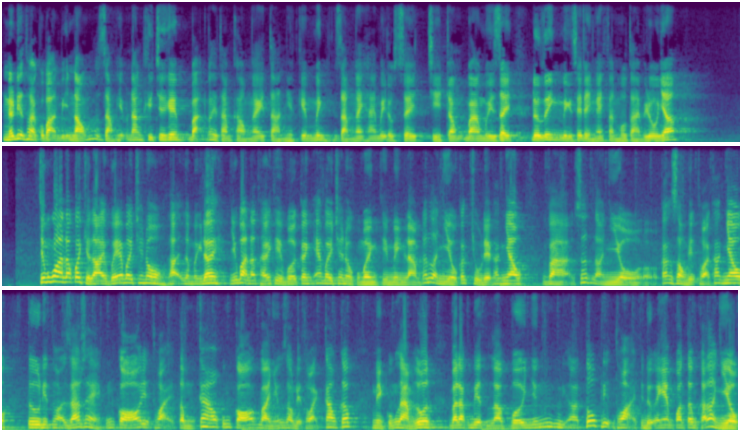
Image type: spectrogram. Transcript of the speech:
Nếu điện thoại của bạn bị nóng, giảm hiệu năng khi chơi game, bạn có thể tham khảo ngay tản nhiệt gaming giảm ngay 20 độ C chỉ trong 30 giây. Đường link mình sẽ để ngay phần mô tả video nhé. Chào mừng các bạn đã quay trở lại với FA Channel, lại là mình đây. Như bạn đã thấy thì với kênh FA Channel của mình thì mình làm rất là nhiều các chủ đề khác nhau và rất là nhiều các dòng điện thoại khác nhau. Từ điện thoại giá rẻ cũng có, điện thoại tầm cao cũng có và những dòng điện thoại cao cấp mình cũng làm luôn. Và đặc biệt là với những à, top điện thoại thì được anh em quan tâm khá là nhiều.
